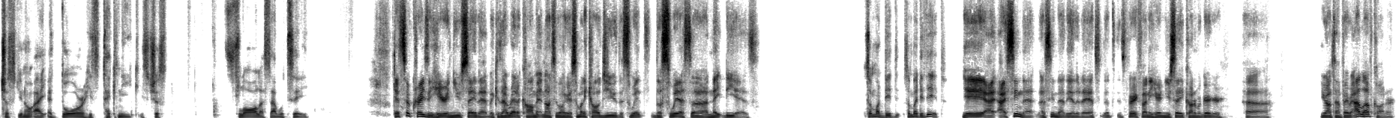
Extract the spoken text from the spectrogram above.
just, you know, I adore his technique. It's just flawless, I would say. That's so crazy hearing you say that because I read a comment not too long ago. Somebody called you the Swiss, the Swiss uh, Nate Diaz. Someone did. Somebody did. Yeah, yeah, yeah. I, I seen that. I seen that the other day. That's that's it's very funny hearing you say Conor McGregor, uh, your all time favorite. I love Conor.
